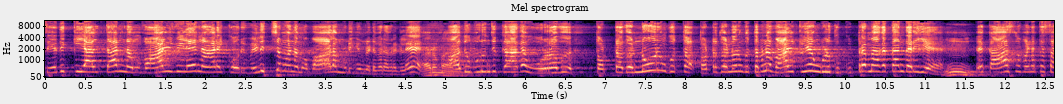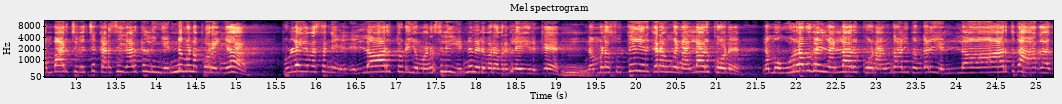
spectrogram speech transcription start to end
செதுக்கியால் தான் நம் வாழ்விலே நாளைக்கு ஒரு வெளிச்சமா நம்ம வாழ முடியும் நடுவர் அவர்களே. அது புரிஞ்சுக்காத உறவு. தொட்ட தொண்ணூறும் குத்தம். தொட்ட தொண்ணூறும் குத்தம்னா வாழ்க்கையே உங்களுக்கு குற்றமாகத்தான் தெரியும். காசு பணத்தை சம்பாரிச்சு வச்சு கடைசி காலத்துல நீங்க என்ன பண்ண போறீங்க? பிள்ளைங்க பசங்க எ- எல்லாருடைய மனசுலயும் என்ன நடுவர் அவர்களே இருக்கு நம்மள சுத்தி இருக்கிறவங்க நல்லா இருக்கணும் நம்ம உறவுகள் நல்லா இருக்கணும் அங்காளி பங்காளி எல்லாத்துக்கும் ஆகாது.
